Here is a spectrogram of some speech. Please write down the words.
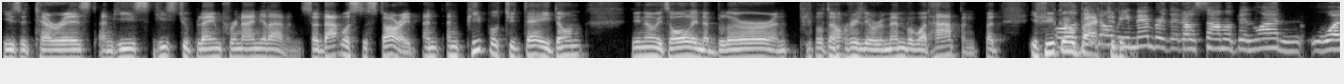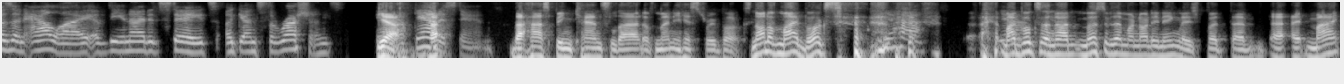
He's a terrorist and he's he's to blame for 9-11 so that was the story. And and people today don't you know it's all in a blur and people don't really remember what happened. But if you well, go back they don't to the... remember that osama bin laden was an ally of the united states against the russians yeah afghanistan. that, that, has been canceled out of many history books. None of my books. Yeah. My yeah. books are not most of them are not in english but uh, uh, my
